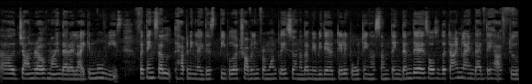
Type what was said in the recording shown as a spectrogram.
uh, genre of mine that I like in movies. But things are happening like this. People are traveling from one place to another. Maybe they are teleporting or something. Then there is also the timeline that they have to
